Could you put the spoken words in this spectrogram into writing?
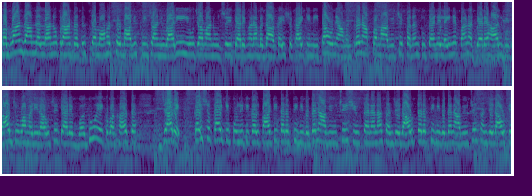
ભગવાન રામલલ્લાનો પ્રાણ પ્રતિષ્ઠા મહોત્સવ બાવીસમી જાન્યુઆરીએ યોજાવાનું છે. ત્યારે ઘણા બધા કહી શકાય કે નેતાઓને આમંત્રણ આપવામાં આવ્યું છે, પરંતુ તેને લઈને પણ અત્યારે હાલ વિવાદ જોવા મળી રહ્યો છે. ત્યારે વધુ એક વખત જ્યારે કહી શકાય કે પોલિટિકલ પાર્ટી તરફથી નિવેદન આવ્યું છે, શિવસેનાના સંજય રાઉત તરફથી નિવેદન આવ્યું છે. સંજય રાઉતે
